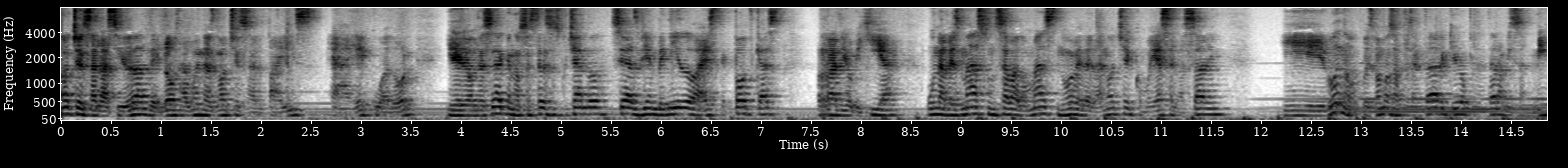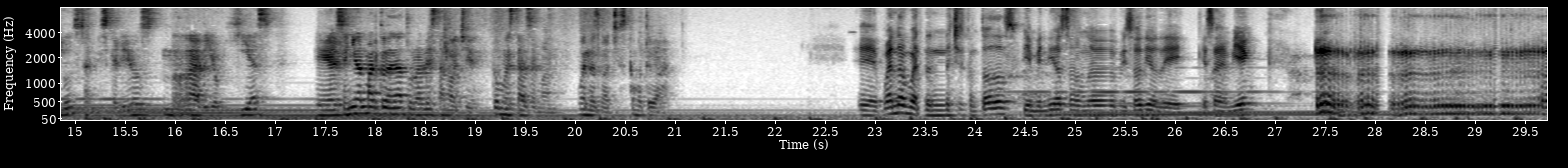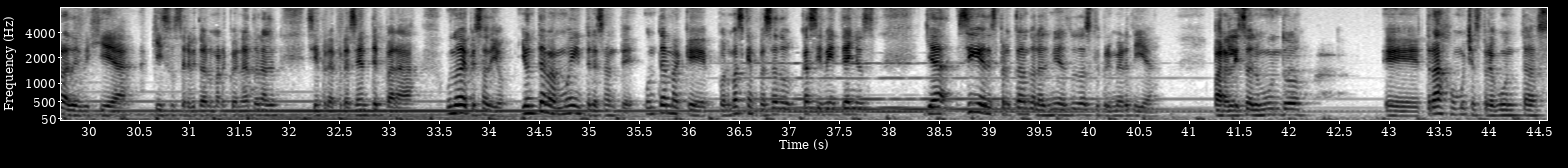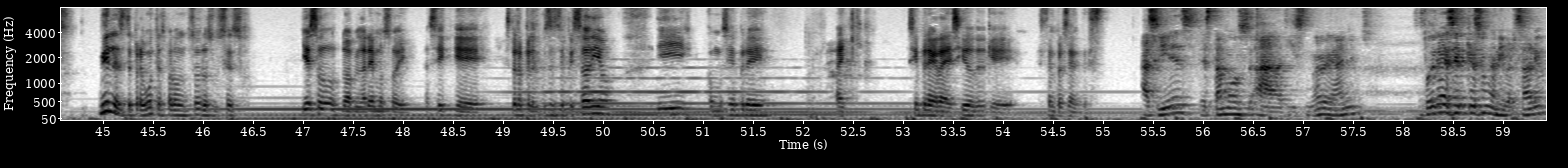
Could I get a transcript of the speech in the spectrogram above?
noches a la ciudad de Loja, buenas noches al país, a Ecuador y de donde sea que nos estés escuchando, seas bienvenido a este podcast Radio Vigía. Una vez más, un sábado más, 9 de la noche, como ya se la saben. Y bueno, pues vamos a presentar, quiero presentar a mis amigos, a mis queridos Radio Vigías. Eh, el señor Marco de Natural esta noche. ¿Cómo estás, hermano? Buenas noches, ¿cómo te va? Eh, bueno, buenas noches con todos. Bienvenidos a un nuevo episodio de Que saben bien. Radio Vigía, aquí su servidor Marco de Natural, siempre presente para un nuevo episodio y un tema muy interesante, un tema que por más que han pasado casi 20 años, ya sigue despertando las mismas dudas que el primer día. Paralizó el mundo, eh, trajo muchas preguntas, miles de preguntas para un solo suceso. Y eso lo hablaremos hoy. Así que espero que les guste este episodio y como siempre, aquí, siempre agradecido de que estén presentes. Así es, estamos a 19 años. Podría decir que es un aniversario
